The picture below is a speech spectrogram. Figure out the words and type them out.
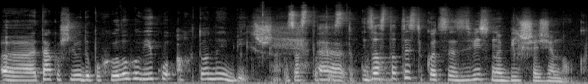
Е, також люди похилого віку. А хто найбільше за Е, статистикою? За статистикою, це звісно більше жінок.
